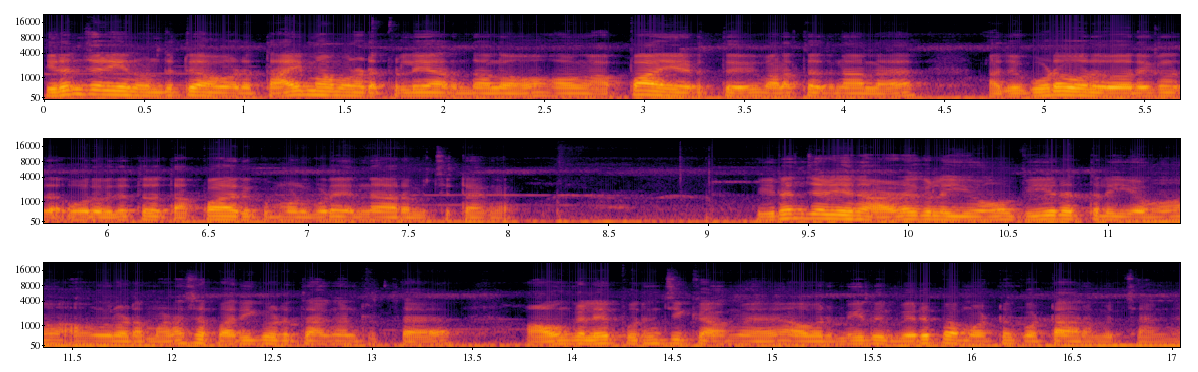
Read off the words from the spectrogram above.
இளஞ்செழியன் வந்துட்டு அவரோட தாய் மாமனோட பிள்ளையாக இருந்தாலும் அவங்க அப்பா எடுத்து வளர்த்ததுனால அது கூட ஒரு ஒரு- ஒரு விதத்தில் தப்பாக இருக்குமோன்னு கூட என்ன ஆரம்பிச்சிட்டாங்க. இளஞ்செழியன் அழகுலையும் வீரத்துலையும் அவங்களோட மனசை பறி கொடுத்தாங்கன்றத அவங்களே புரிஞ்சிக்காம அவர் மீது வெறுப்பை மட்டும் கொட்ட ஆரம்பித்தாங்க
